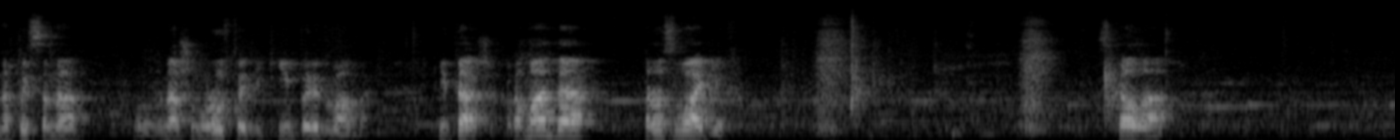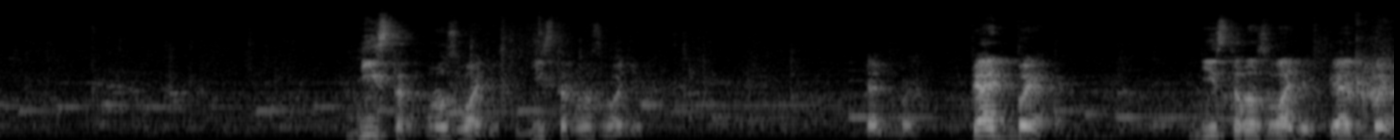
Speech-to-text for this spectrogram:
написана в нашому розкладі, який перед вами. І так, команда розвадів. Скала. Дністер розвадів. Дністер розвадів. 5Б. 5Б. Дністер розвадів 5Б.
